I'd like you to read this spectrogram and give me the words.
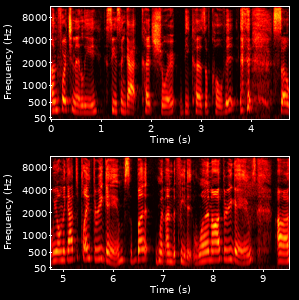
unfortunately, season got cut short because of COVID. so we only got to play three games, but went undefeated, won all three games. Uh,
